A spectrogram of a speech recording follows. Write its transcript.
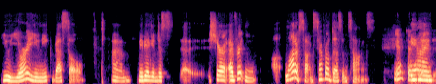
you. You're a unique vessel. Um, maybe I can just uh, share. I've written a lot of songs, several dozen songs. Yeah. And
